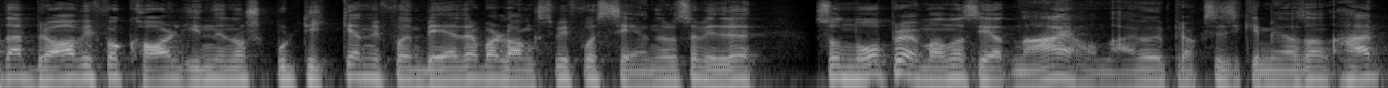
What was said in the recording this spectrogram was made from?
det er bra vi får Carl inn i norsk politikk igjen, vi får en bedre balanse, vi får senior osv. Så, nå prøver man å si at nei, han er jo i praksis ikke med. Sånn. Her,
